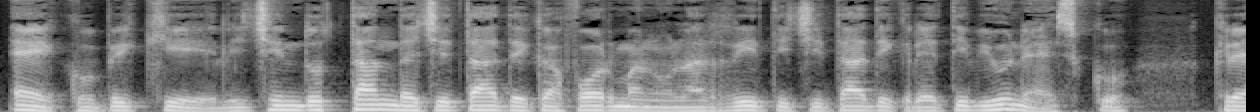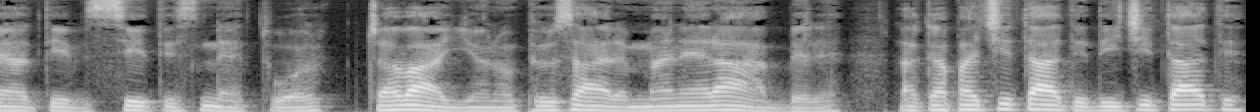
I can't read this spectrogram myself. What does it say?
Ecco perché le 180 citate che formano la rete Cittati Creativi UNESCO Creative Cities Network travagliano per usare in maniera abile la capacità dei citati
